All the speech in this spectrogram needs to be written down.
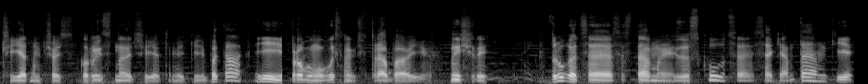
чи є там щось корисне, чи є там якісь БК, і робимо висновок, чи треба їх знищити. Друге, це системи зв'язку, це всякі антенки,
